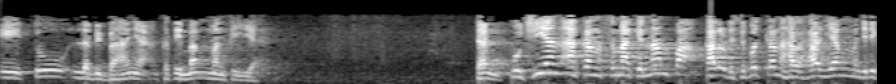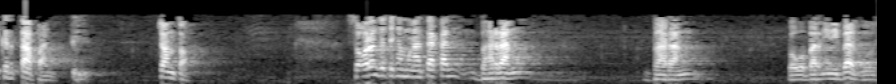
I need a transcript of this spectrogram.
itu lebih banyak ketimbang manfiyah. Dan pujian akan semakin nampak kalau disebutkan hal-hal yang menjadi ketetapan. Contoh. Seorang ketika mengatakan barang, barang, bahwa barang ini bagus,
